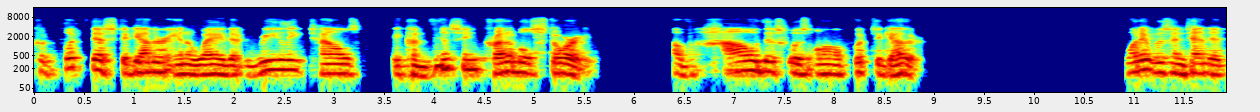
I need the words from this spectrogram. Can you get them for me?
could put this together in a way that really tells a convincing, credible story of how this was all put together, what it was intended,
